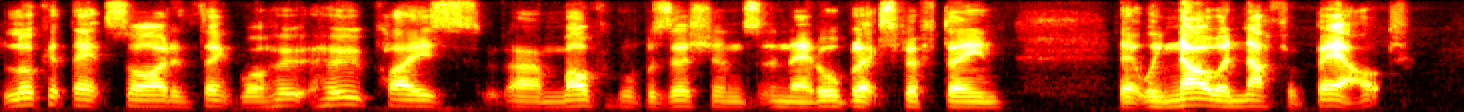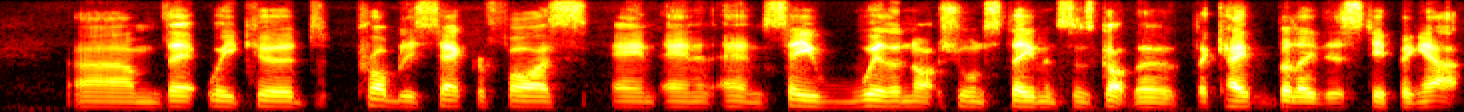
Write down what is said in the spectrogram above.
look at that side and think, well, who, who plays um, multiple positions in that All Blacks 15 that we know enough about um, that we could probably sacrifice and, and, and see whether or not Shaun Stevenson's got the, the capability of stepping up.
